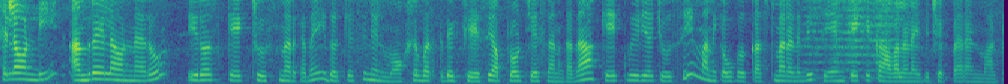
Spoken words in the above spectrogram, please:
హలో అండి. అందరూ ఎలా ఉన్నారు? ఈరోజు కేక్ చూస్తున్నారు కదా ఇది వచ్చేసి నేను మోక్ష బర్త్డేకి చేసి అప్లోడ్ చేశాను కదా ఆ కేక్ వీడియో చూసి మనకి ఒక కస్టమర్ అనేది సేమ్ కేకే కావాలని అయితే చెప్పారనమాట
